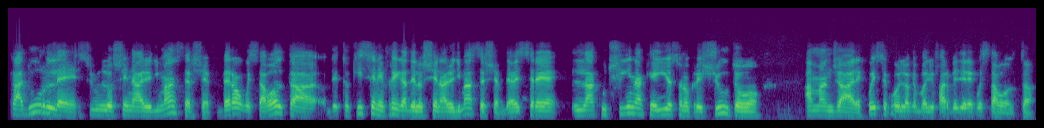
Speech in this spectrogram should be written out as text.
tradurle sullo scenario di Masterchef, però questa volta ho detto chi se ne frega dello scenario di Masterchef, deve essere la cucina che io sono cresciuto a mangiare, questo è quello che voglio far vedere questa volta.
